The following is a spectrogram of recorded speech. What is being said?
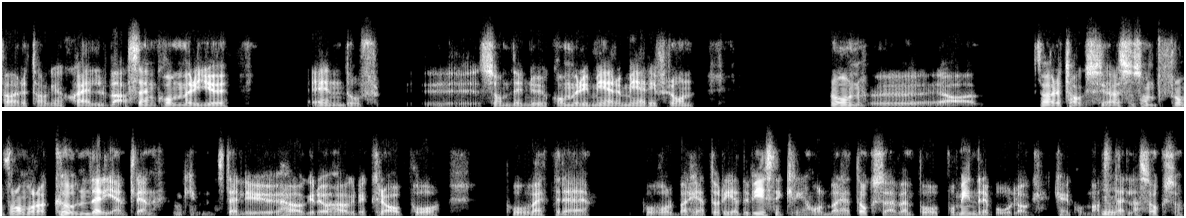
företagen själva. Sen kommer det ju ändå eh, som det nu kommer det mer och mer ifrån från eh, ja, företags, alltså som från, från våra kunder egentligen ställer ju högre och högre krav på, på, vad det, på hållbarhet och redovisning kring hållbarhet också, även på, på mindre bolag kan ju komma att mm. ställas mm. också.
